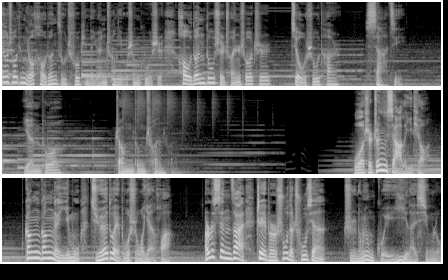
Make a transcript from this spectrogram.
迎收听由后端组出品的原创有声故事《后端都市传说之旧书摊儿》下集。演播：张东川。我是真吓了一跳，刚刚那一幕绝对不是我眼花，而现在这本书的出现，只能用诡异来形容。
